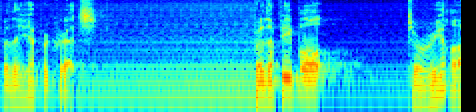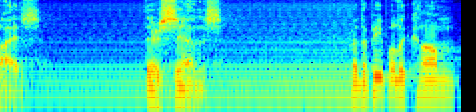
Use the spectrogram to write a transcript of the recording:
For the hypocrites. For the people to realize their sins. For the people to come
